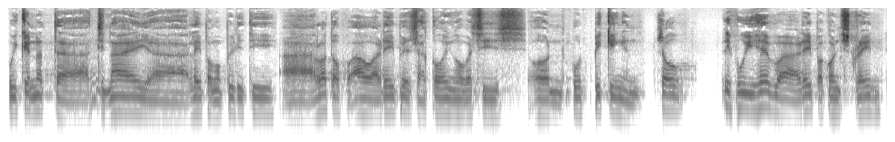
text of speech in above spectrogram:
We cannot uh, deny uh, labor mobility. Uh, a lot of our laborers are going overseas on food picking, and so if we have a labor constraint,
